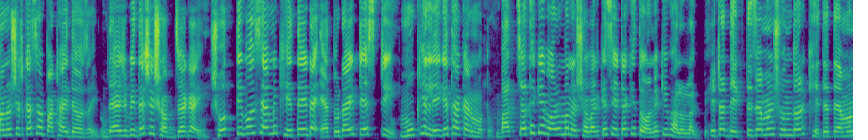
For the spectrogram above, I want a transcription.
মানুষের কাছেও পাঠাই দেওয়া যায় দেশ বিদেশে সব জায়গায়। সত্যি বলছি আমি খেতে এটা এতটাই টেস্টি মুখে লেগে থাকার মতো। বাচ্চা থেকে বড় মানুষ, সবার কাছে এটা খেতে অনেকই ভালো লাগবে। এটা দেখতে যেমন সুন্দর, খেতে তেমন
